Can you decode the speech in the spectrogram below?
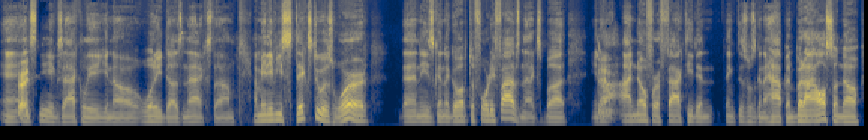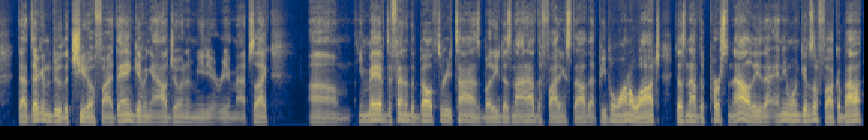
and, right. and, see exactly, you know, what he does next. Um, I mean, if he sticks to his word, then he's going to go up to 45s next. But you know, yeah. I know for a fact he didn't think this was going to happen. But I also know that they're going to do the Chito fight. They ain't giving Aljo an immediate rematch. Like, um, he may have defended the belt three times, but he does not have the fighting style that people want to watch. Doesn't have the personality that anyone gives a fuck about.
